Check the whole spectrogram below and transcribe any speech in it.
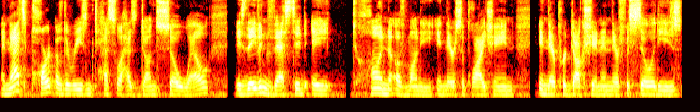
And that's part of the reason Tesla has done so well is they've invested a ton of money in their supply chain, in their production, in their facilities,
